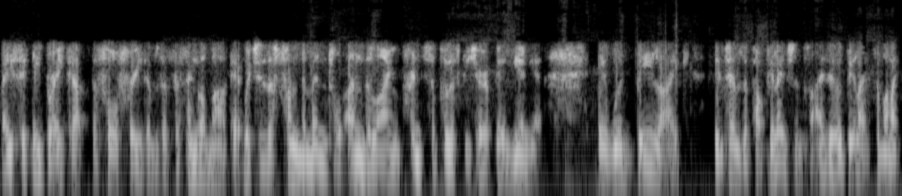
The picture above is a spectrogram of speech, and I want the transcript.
Basically, break up the four freedoms of the single market, which is a fundamental underlying principle of the European Union. It would be like, in terms of population size, it would be like someone like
